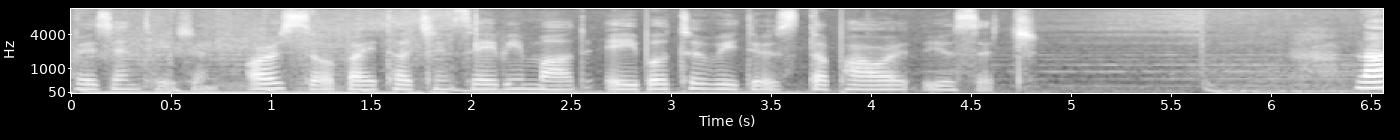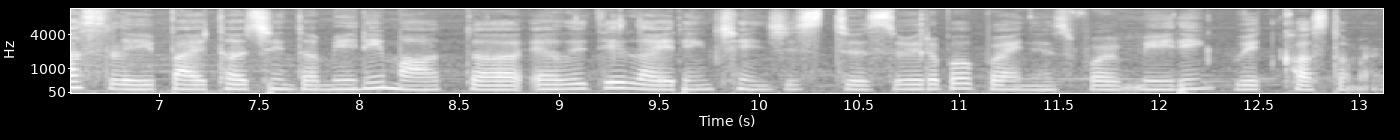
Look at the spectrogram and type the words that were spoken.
presentation. Also, by touching saving mode, able to reduce the power usage. Lastly, by touching the meeting mode, the LED lighting changes to suitable brightness for meeting with customer.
